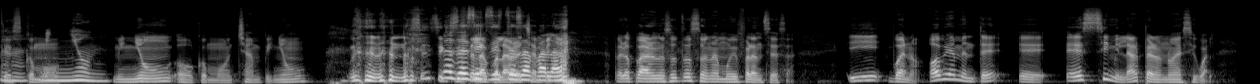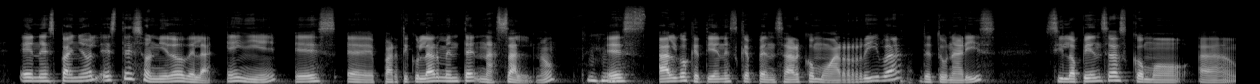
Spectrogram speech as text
que es como miñón. miñón o como champiñón. no sé si No existe sé si la existe palabra esa champiñón, palabra. Pero para nosotros suena muy francesa. Y bueno, obviamente eh, es similar, pero no es igual. En español, este sonido de la ñ es eh, particularmente nasal, ¿no? Es algo que tienes que pensar como arriba de tu nariz. Si lo piensas como ah,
